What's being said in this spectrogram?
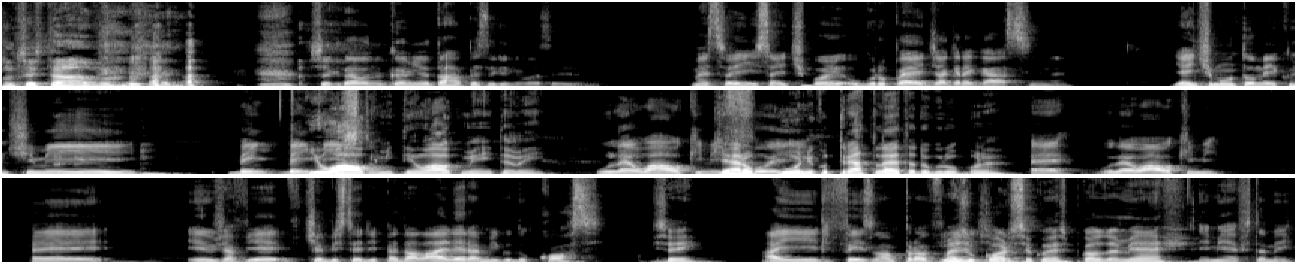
onde você estava? Achei que tava no caminho, tava perseguindo vocês. Mas foi isso. Aí, tipo, o grupo é de agregar, assim, né? E a gente montou meio que um time bem, bem E o misto. Alckmin, tem o Alckmin aí também. O Léo Alckmin Que era foi... o único triatleta do grupo, né? É, o Léo Alckmin. É, eu já vi, tinha visto ele pedalar, ele era amigo do Corse. Isso aí. Ele fez uma provinha Mas o de- Corte você conhece por causa do MF? MF também.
